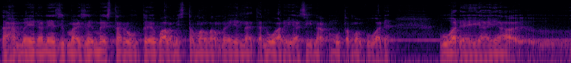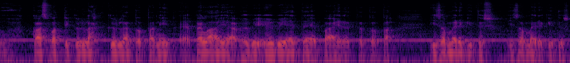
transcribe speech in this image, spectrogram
tähän meidän ensimmäiseen mestaruuteen valmistamalla meidän näitä nuoria siinä muutaman vuoden, vuoden ja, ja kasvatti kyllä, kyllä tota, niitä pelaajia hyvin, hyvin eteenpäin. Että, tota, iso merkitys, iso merkitys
